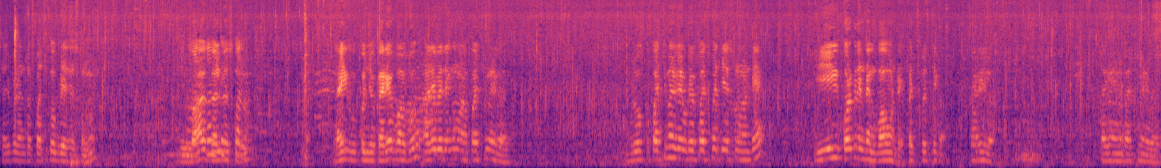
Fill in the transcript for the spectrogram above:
సరిపడేంత పచ్చి కొబ్బరి వేసేసుకున్నాం. ఇది బాగా కలిపేసుకున్నాం. లైట్ కొంచెం కరివేపాకు అదేవిధంగా మన పచ్చిమిరకాయలు. ఇప్పుడు ఒక పచ్చిమిరకాయ ఇప్పుడు పచ్చి పచ్చి చేసుకున్నాం అంటే ఈ కొరక తింటాం బాగుంటాయి పచ్చి పచ్చిగా కర్రీలో. తగిన పచ్చిమిరకాయలు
